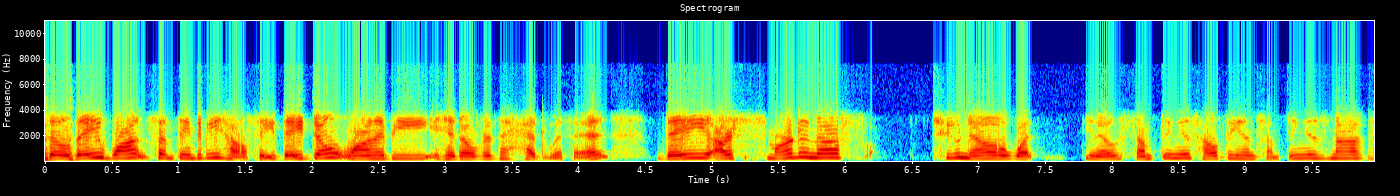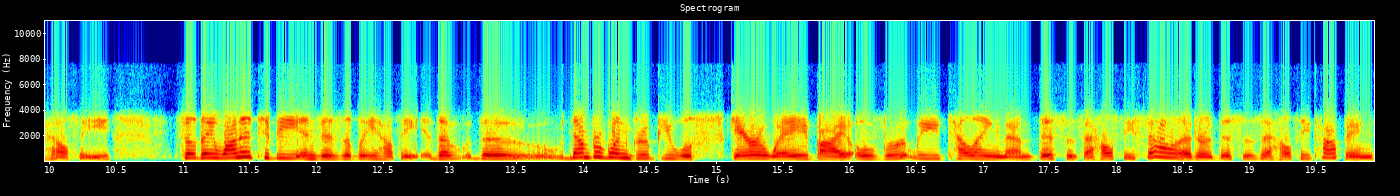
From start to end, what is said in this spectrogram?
So they want something to be healthy. They don't want to be hit over the head with it. They are smart enough to know what, you know, something is healthy and something is not healthy. So they want it to be invisibly healthy. The the number one group you will scare away by overtly telling them this is a healthy salad or this is a healthy topping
